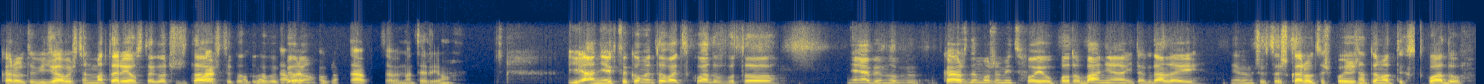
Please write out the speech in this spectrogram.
Karol, ty widziałeś ten materiał z tego, czy czytałeś tak, tylko kogo wybiorą? Oglądałem cały materiał. Ja nie chcę komentować składów, bo to nie wiem, no, każdy może mieć swoje upodobania i tak dalej. Nie wiem, czy chcesz, Karol, coś powiedzieć na temat tych składów?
